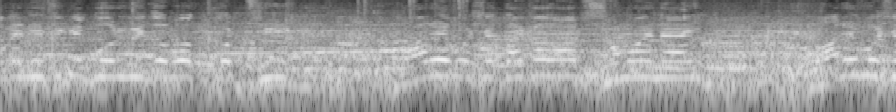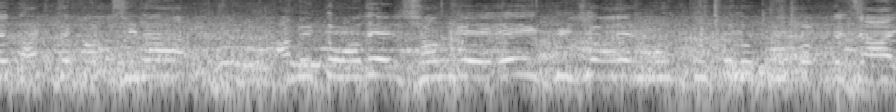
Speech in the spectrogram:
আমি নিজেকে গর্বিত বোধ করছি। ঘরে বসে থাকার আর সময় নাই। ঘরে বসে থাকতে পারছি না। আমি তোমাদের সঙ্গে এই বিজয়ের মধ্যে উপলব্ধি করতে চাই।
